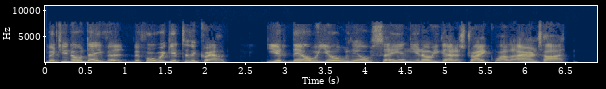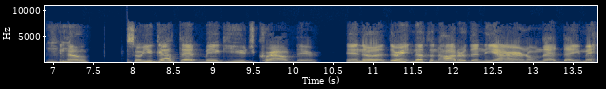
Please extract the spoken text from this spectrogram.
but you know, David, before we get to the crowd, you they all you know the old saying, you know, you got to strike while the iron's hot. Mm-hmm. You know, so you got that big, huge crowd there, and uh, there ain't nothing hotter than the iron on that day, man.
